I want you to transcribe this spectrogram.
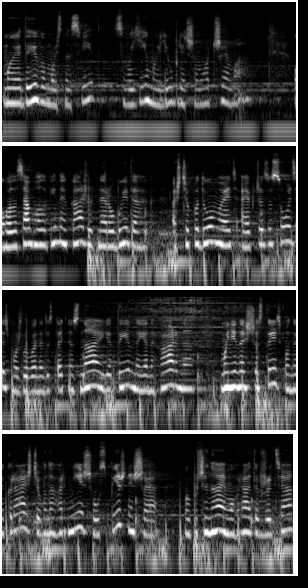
Ми дивимось на світ своїми люблячими очима. Голоса в голові не кажуть, не роби так, а що подумають, а якщо засудять, можливо, я недостатньо знаю, я дивна, я не гарна, мені не щастить, вони краще, вона гарніше, успішніше. Ми починаємо грати в життя,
